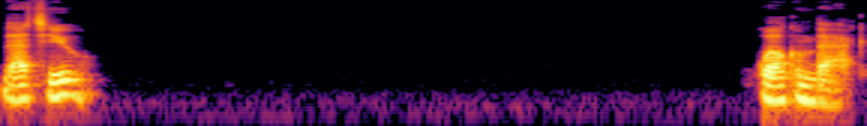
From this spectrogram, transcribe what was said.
That's you. Welcome back.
